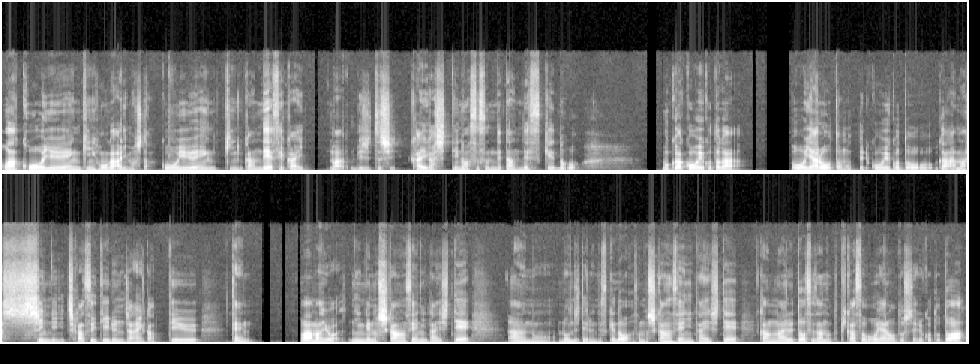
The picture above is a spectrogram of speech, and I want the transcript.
はこういう遠近法がありました。こういう遠近感で世界まあ、美術史絵画史っていうのは進んでたんですけど僕はこういうことがをやろうと思ってる。こういうことが、まあ、真理に近づいているんじゃないかっていう点は、まあ、要は人間の主観性に対してあの論じてるんですけどその主観性に対して考えるとセザンヌとピカソをやろうとしていることとは、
